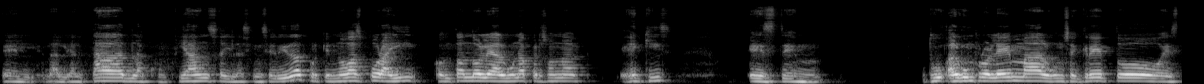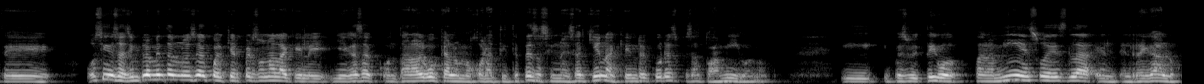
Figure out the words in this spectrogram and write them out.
el, la lealtad, la confianza y la sinceridad, porque no vas por ahí contándole a alguna persona X, este, tú, algún problema, algún secreto, este, o sí, o sea, simplemente no es a cualquier persona a la que le llegas a contar algo que a lo mejor a ti te pesa, sino es a quién, a quién recurres, pues a tu amigo, ¿no? Y, y pues digo, para mí eso es la, el, el regalo,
